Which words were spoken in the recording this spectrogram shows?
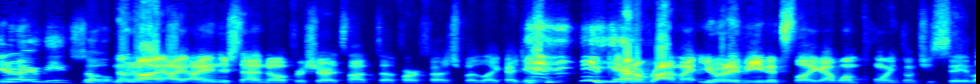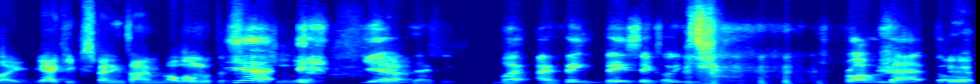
you know what I mean? So No, no, I I understand. No, for sure, it's not uh, far fetched, but like I just yeah, kind of wrap my. You know what I mean? It's like at one point, don't you say like, yeah, keep spending time alone with this. Yeah. person, yeah, Yeah. exactly. But I think basically from that though, Yeah.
